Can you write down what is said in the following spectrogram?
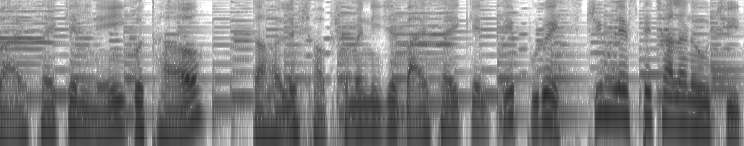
বাইসাইকেল নেই কোথাও তাহলে সবসময় নিজের বাইসাইকেলকে পুরো এক্সট্রিম লেফটে চালানো উচিত।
